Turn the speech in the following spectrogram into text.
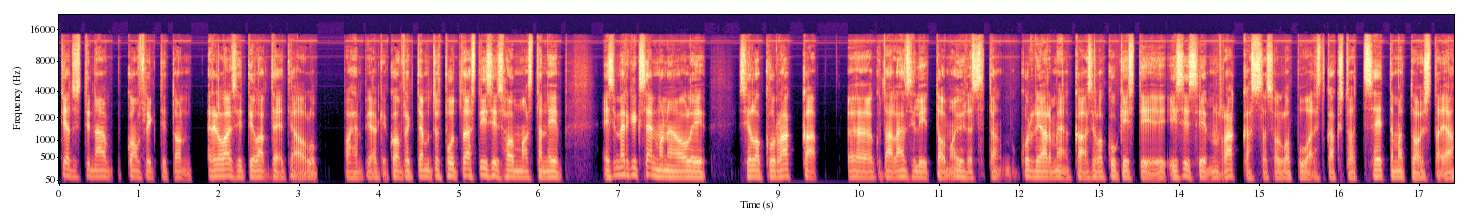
tietysti nämä konfliktit on erilaisia tilanteita ja ollut pahempiakin konflikteja, mutta jos puhutaan tästä ISIS-hommasta, niin esimerkiksi semmoinen oli silloin, kun Rakka kun tämä länsiliittouma yhdessä tämän kurdiarmeijan kanssa silloin kukisti ISISin rakkassa, se on loppuvuodesta 2017 ja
